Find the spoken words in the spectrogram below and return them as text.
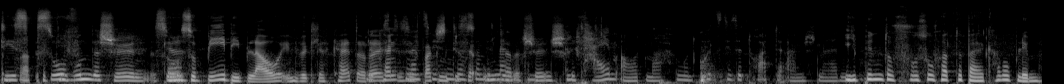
Die ist so wunderschön, so, Gell? so babyblau in Wirklichkeit, oder? Wir Ist könnten diese Verpackung mit dieser so ein unglaublich schönen ein Schrift. Timeout machen und kurz diese Torte anschneiden. Ich bin da sofort dabei, kein Problem.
